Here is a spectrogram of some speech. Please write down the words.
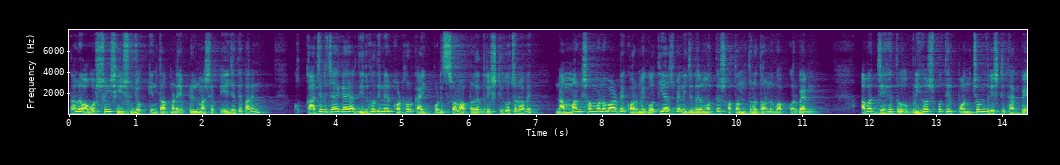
তাহলে অবশ্যই সেই সুযোগ কিন্তু আপনারা এপ্রিল মাসে পেয়ে যেতে পারেন। কাজের জায়গায় আর দীর্ঘদিনের কঠোর কায়িক পরিশ্রম আপনাদের দৃষ্টিগোচর হবে। নাম্মান সম্মানও বাড়বে, কর্মে গতি আসবে, নিজেদের মধ্যে স্বতন্ত্রতা অনুভব করবেন। আবার যেহেতু বৃহস্পতির পঞ্চম দৃষ্টি থাকবে,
